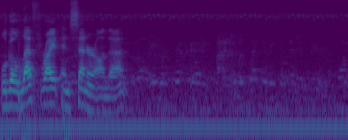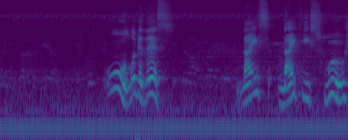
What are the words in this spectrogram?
We'll go left, right, and center on that. Ooh, look at this. Nice Nike swoosh.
